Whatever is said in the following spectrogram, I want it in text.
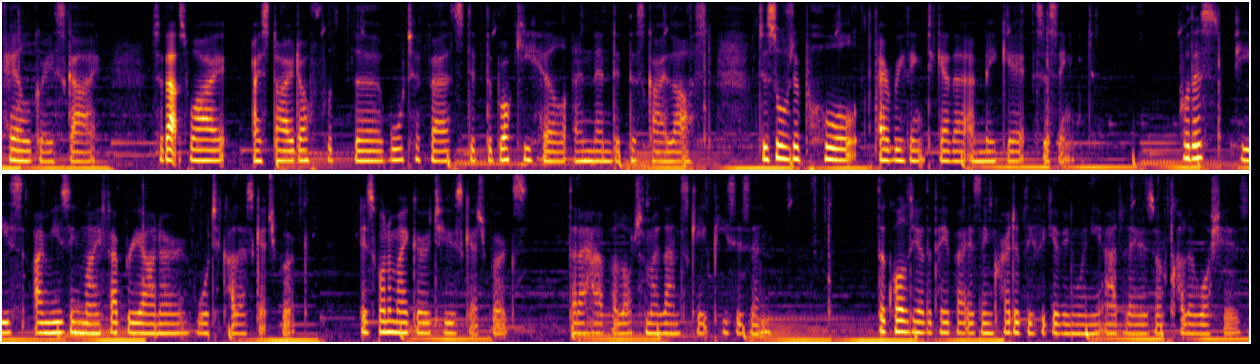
pale grey sky. So that's why I started off with the water first, did the rocky hill, and then did the sky last to sort of pull everything together and make it succinct. For this piece, I'm using my Fabriano watercolour sketchbook. It's one of my go to sketchbooks that I have a lot of my landscape pieces in. The quality of the paper is incredibly forgiving when you add layers of colour washes.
